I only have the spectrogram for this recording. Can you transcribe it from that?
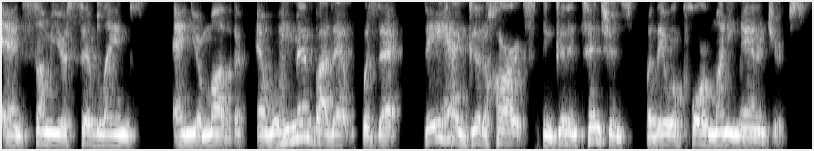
and some of your siblings and your mother. And what he meant by that was that they had good hearts and good intentions, but they were poor money managers.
